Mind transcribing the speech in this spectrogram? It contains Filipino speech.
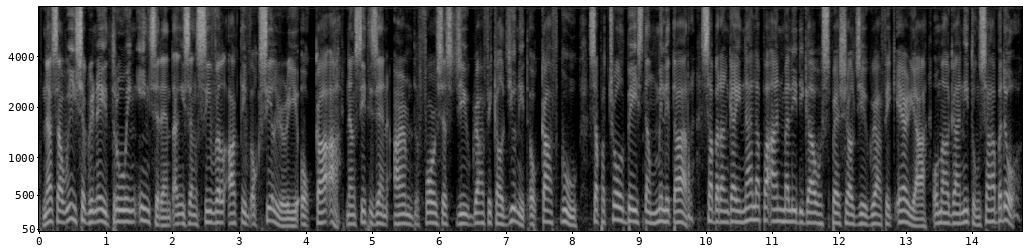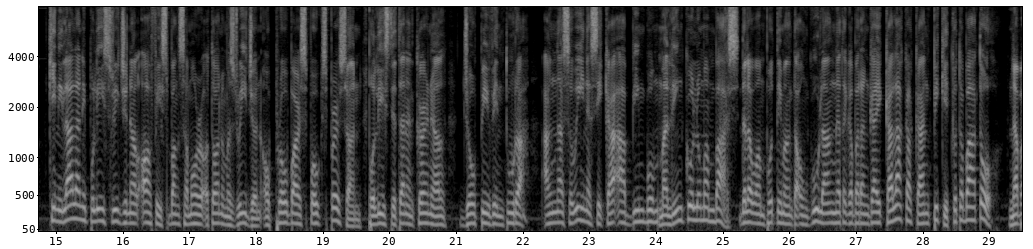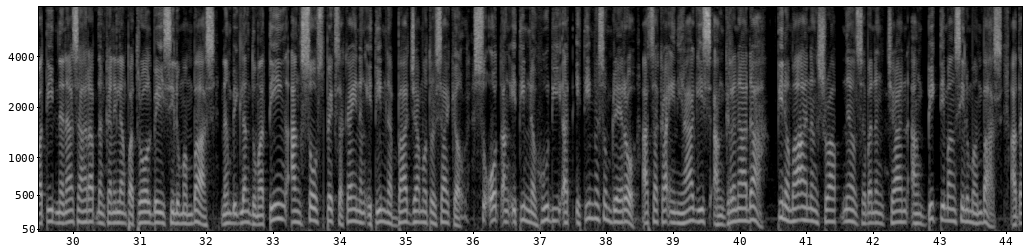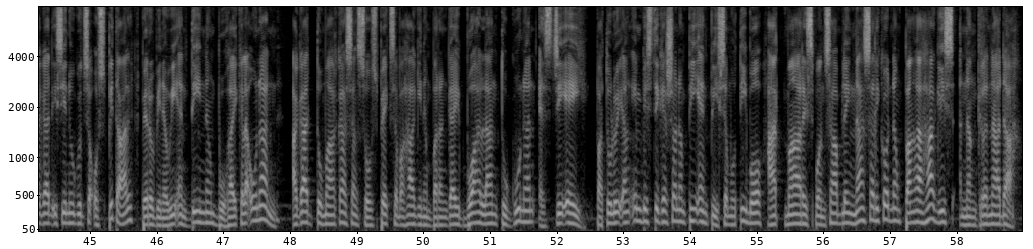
Nasawi sa grenade throwing incident ang isang Civil Active Auxiliary o CAA ng Citizen Armed Forces Geographical Unit o CAFGU sa patrol base ng militar sa barangay Nalapaan, Malidigaw Special Geographic Area umaga nitong Sabado. Kinilala ni Police Regional Office Bangsamoro Autonomous Region o PROBAR spokesperson Police Lieutenant Colonel Joe P. Ventura ang nasawi na si Kaa Bimbo Malingko Lumambas, 25 taong gulang na taga-barangay Kalakakan, Pikit, Cotabato. Nabatid na nasa harap ng kanilang patrol base si Lumambas nang biglang dumating ang suspect sakay ng itim na Badja motorcycle. Suot ang itim na hoodie at itim na sombrero at saka inihagis ang granada. Tinamaan ng shrapnel sa banang tiyan ang biktimang si Lumambas at agad isinugod sa ospital pero binawian din ng buhay kalaunan. Agad tumakas ang suspect sa bahagi ng barangay Bualan, Tugunan, SGA. Patuloy ang investigasyon ng PNP sa motibo at mga responsableng nasa likod ng panghahagis ng granada.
